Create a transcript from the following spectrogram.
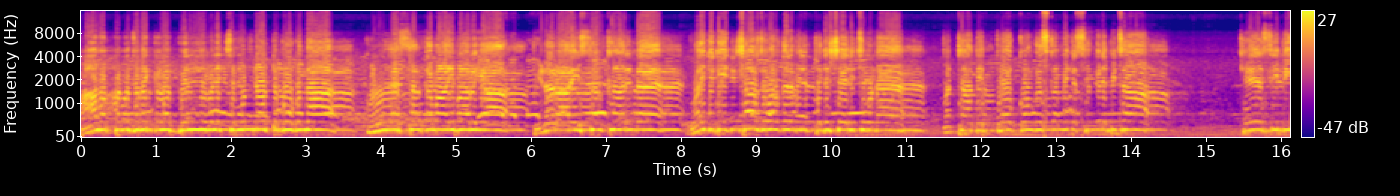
പാവപ്പെട്ട ജനങ്ങളെ വെല്ലുവിളിച്ച് മുന്നോട്ട് പോകുന്ന കൊള്ളസംഘമായി മാറിയ പിണറായി സർക്കാരിന്റെ വൈദ്യുതി വർധനവിൽ പ്രതിഷേധിച്ചുകൊണ്ട് പട്ടാമ്പി ബ്ലോക്ക് കോൺഗ്രസ് കമ്മിറ്റി സംഘടിപ്പിച്ച കെ സി ബി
